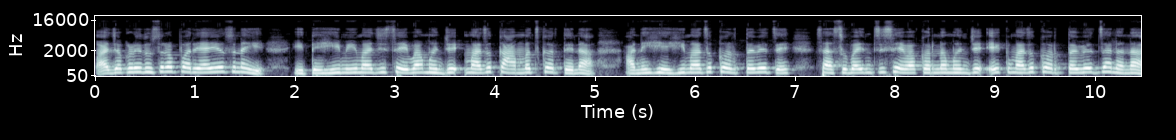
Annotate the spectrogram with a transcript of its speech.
माझ्याकडे दुसरा पर्यायच नाही. आहे इथेही मी माझी सेवा म्हणजे माझं कामच करते ना. आणि हेही माझं कर्तव्यच आहे. सासूबाईंची सेवा करणं म्हणजे एक माझं कर्तव्यच झालं ना.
